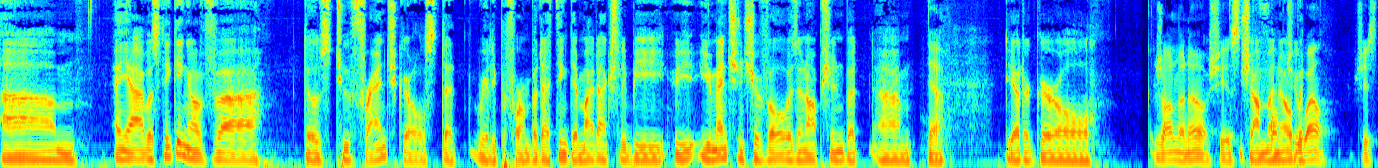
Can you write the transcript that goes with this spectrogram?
Um, and yeah, I was thinking of uh, those two French girls that really perform, but I think there might actually be. You, you mentioned Chauveau as an option, but um, Yeah. the other girl, Jeanmonnot. She's Jeanmonnot, too but well. She's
